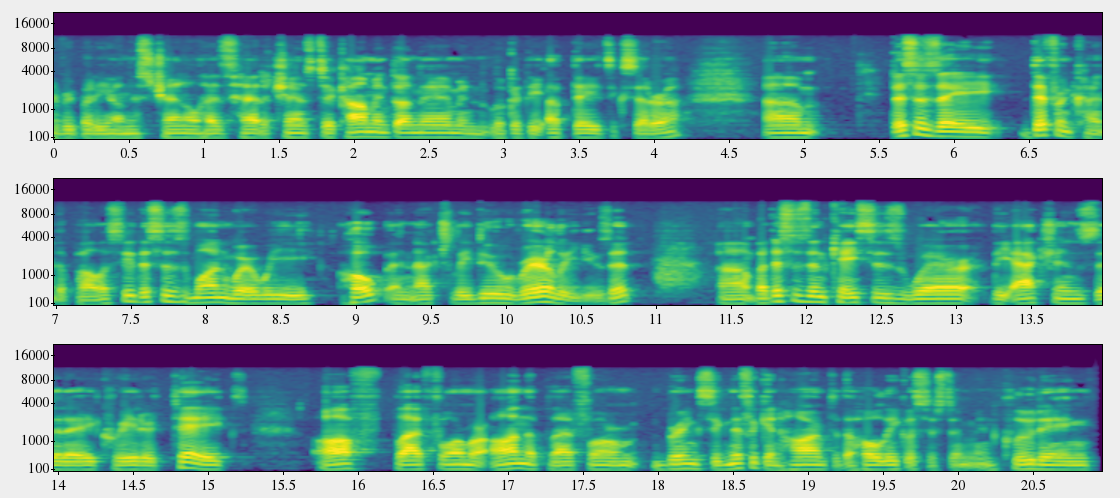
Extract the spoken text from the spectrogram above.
everybody on this channel has had a chance to comment on them and look at the updates, etc. Um, this is a different kind of policy. This is one where we hope and actually do rarely use it. Um, but this is in cases where the actions that a creator takes off platform or on the platform bring significant harm to the whole ecosystem, including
